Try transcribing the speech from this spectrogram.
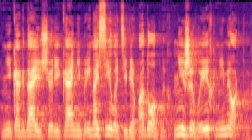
Никогда еще река не приносила тебе подобных, ни живых, ни мертвых.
